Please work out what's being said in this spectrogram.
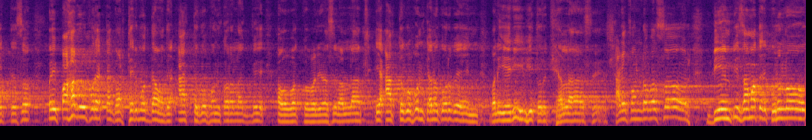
দেখতেছো, ওই পাহাড়ের উপর একটা গর্তের মধ্যে আমাদের আত্মগোপন করা লাগবে। আবু বকর বলে, রাসূলুল্লাহ এই আত্মগোপন কেন করবেন? বলে, এরই ভিতর খেলা আছে। সাড়ে পনেরো বছর বিএমপি জামাতের কোনো লোক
